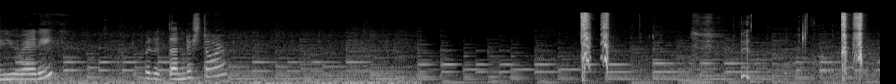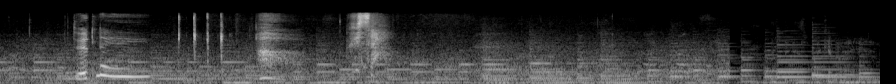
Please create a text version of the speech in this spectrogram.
Are you ready for the thunderstorm? Diddley! Lisa! Look at my hand.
